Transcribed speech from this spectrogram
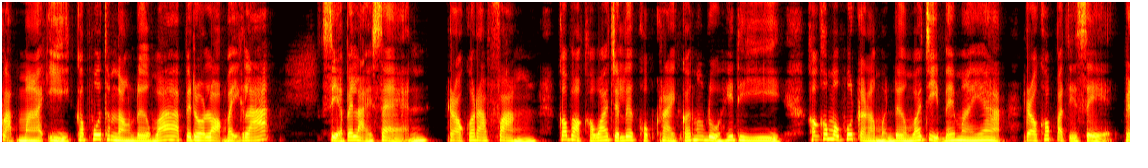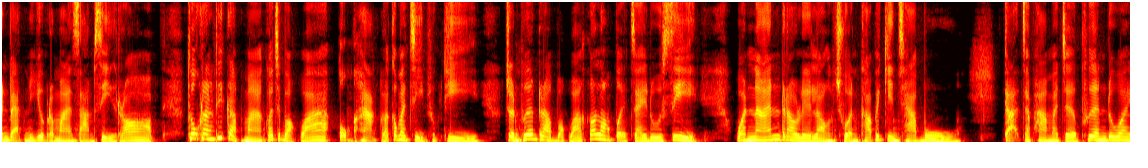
กลับมาอีกก็พูดทำนองเดิมว่าไปโดนหลอกมาอีกละ เสียไปหลายแสน เราก็รับฟัง ก็บอกเขาว่าจะเลือกคบใครก็ต้องดูให้ดี เขาก็มาพูดกับเราเหมือนเดิมว่าจีบได้ไหมอะ เราก็ปฏิเสธ เป็นแบบนี้อยู่ประมาณ 3-4 รอบ ทุกครั้งที่กลับมาก็จะบอกว่าอกหักแล้วก็มาจีบทุกที จนเพื่อนเราบอกว่าก็ลองเปิดใจดูสิ วันนั้นเราเลยลองชวนเขาไปกินชาบู กะจะพามาเจอเพื่อนด้วย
